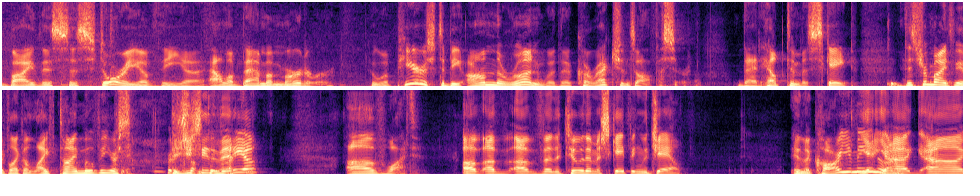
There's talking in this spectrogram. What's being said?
by this uh, story of the uh, Alabama murderer who appears to be on the run with a corrections officer that helped him escape. This reminds me of like a Lifetime movie or something. or Did you see the something like video of what? of of, of uh, the two of them escaping the jail? In the car, you mean? Yeah, yeah uh, uh,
